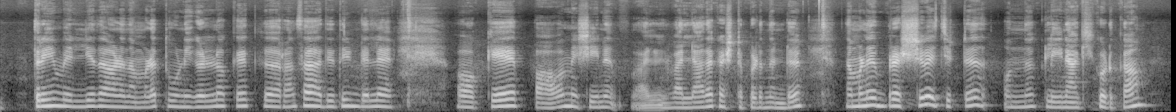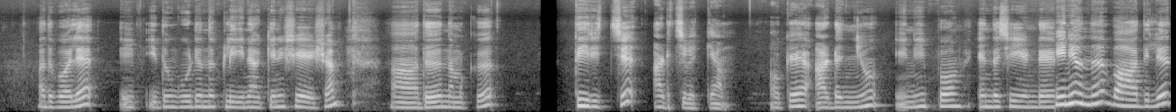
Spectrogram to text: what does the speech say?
ഇത്രയും വലിയതാണ്. നമ്മുടെ തുണികളിലൊക്കെ കയറാൻ സാധ്യതയുണ്ടല്ലേ? ഓക്കെ പാവ മെഷീന്. വല്ലാതെ കഷ്ടപ്പെടുന്നുണ്ട്. നമ്മൾ ബ്രഷ് വെച്ചിട്ട് ഒന്ന് ക്ലീൻ ആക്കി കൊടുക്കാം. അതുപോലെ ഇതും കൂടി ഒന്ന് ക്ലീൻ ആക്കിയതിന് ശേഷം അത് നമുക്ക് തിരിച്ച് അടച്ചു വെക്കാം. ഓക്കെ അടഞ്ഞു. ഇനിയിപ്പോൾ എന്താ ചെയ്യണ്ടേ? ഇനി ഒന്ന് വാതിൽ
